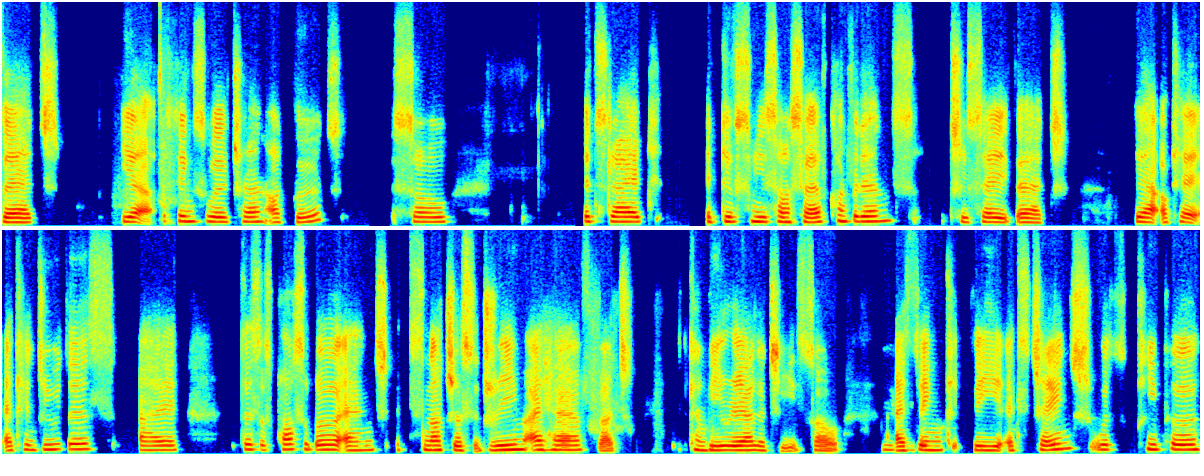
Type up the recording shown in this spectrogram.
that yeah things will turn out good. So it's like it gives me some self-confidence to say that yeah okay i can do this. I this is possible and it's not just a dream i have but it can be reality. So mm-hmm. i think the exchange with people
